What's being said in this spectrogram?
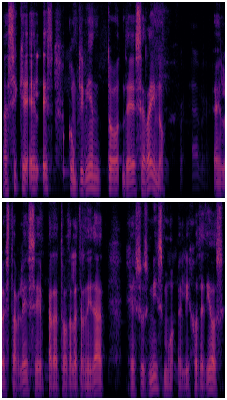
Así que Él es cumplimiento de ese reino. Él lo establece para toda la eternidad. Jesús mismo, el Hijo de Dios.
